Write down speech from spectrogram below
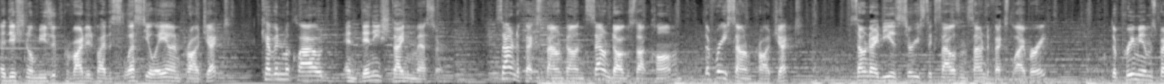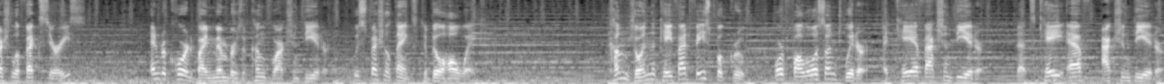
Additional music provided by the Celestial Aeon Project, Kevin MacLeod, and Denny Steinmesser. Sound effects found on sounddogs.com, the Free Sound Project, Sound Ideas Series 6000 Sound Effects Library, the Premium Special Effects Series, and recorded by members of Kung Fu Action Theater, with special thanks to Bill Hallway. Come join the KFAT Facebook group or follow us on Twitter at KF Action Theater. That's KF Action Theater.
